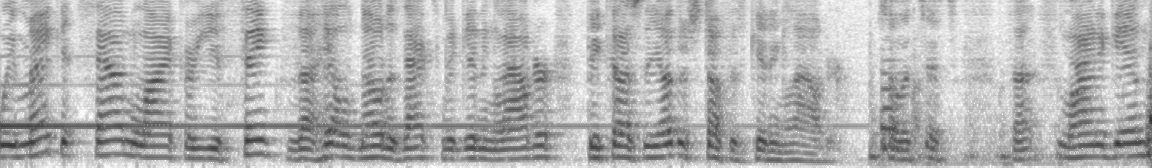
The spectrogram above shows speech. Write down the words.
we make it sound like or you think the held note is actually getting louder because the other stuff is getting louder. So it's it's that line again.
